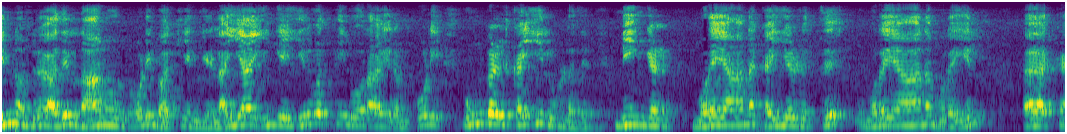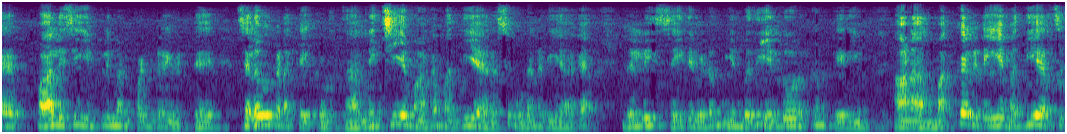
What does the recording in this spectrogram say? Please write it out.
இன்னொன்று அதில் நானூறு கோடி பாக்கி என்கிறீர்கள் ஐயா இங்கே இருபத்தி ஓராயிரம் கோடி உங்கள் கையில் உள்ளது. நீங்கள் முறையான கையெழுத்து முறையான முறையில் பாலிசி இம்ப்ளிமெண்ட் பண்ணிவிட்டு செலவு கணக்கை கொடுத்தால் நிச்சயமாக மத்திய அரசு உடனடியாக ரிலீஸ் செய்துவிடும் என்பது எல்லோருக்கும் தெரியும். ஆனால் மக்களிடையே மத்திய அரசு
